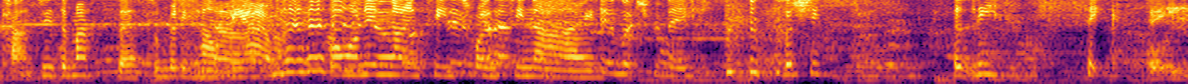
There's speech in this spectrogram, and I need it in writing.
can't do the maths there somebody help me out born in No, that's too, uh, 1929 Too much for me. so she's at least 60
